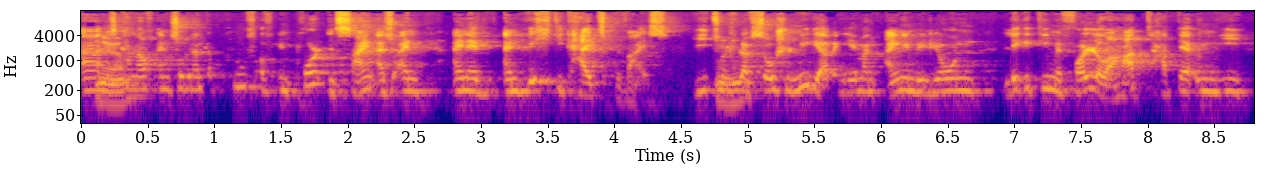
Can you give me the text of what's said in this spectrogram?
Äh, das ja. kann auch ein sogenannter Proof of Importance sein, also ein, eine, ein Wichtigkeitsbeweis. Wie zum mhm. Beispiel auf Social Media, wenn jemand eine Million legitime Follower hat, hat der irgendwie,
